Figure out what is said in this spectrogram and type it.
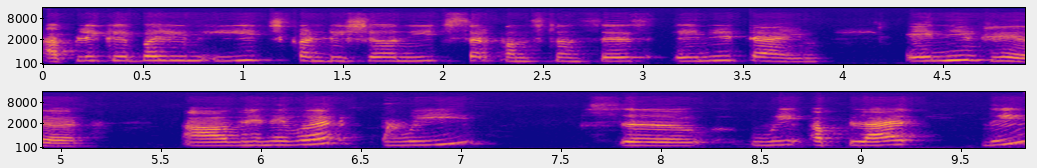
applicable in each condition each circumstances anytime anywhere uh, whenever we so we apply the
